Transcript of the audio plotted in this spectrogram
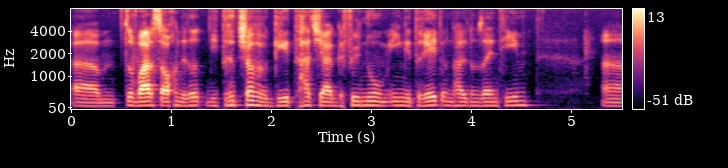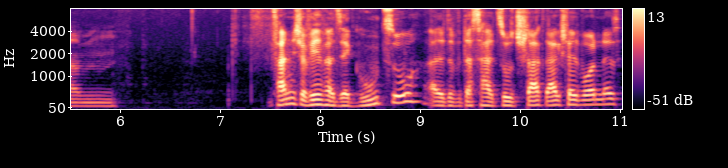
Ähm, so war das auch in der Dritt, die dritte Staffel, geht, hat ja gefühlt nur um ihn gedreht und halt um sein Team. Ähm, fand ich auf jeden Fall sehr gut so, also dass er halt so stark dargestellt worden ist.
